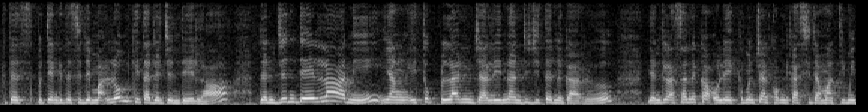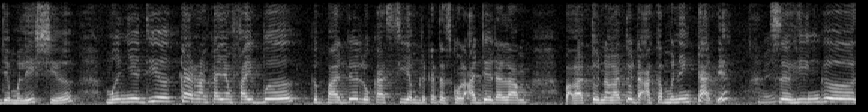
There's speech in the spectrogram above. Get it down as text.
kita seperti yang kita sedia maklum kita ada jendela. Dan jendela ni yang itu pelan jalinan digital negara yang dilaksanakan oleh Kementerian Komunikasi dan Multimedia Malaysia menyediakan rangkaian fiber kepada lokasi yang berdekatan sekolah. Ada dalam 400 600 dan akan meningkat ya. Sehingga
